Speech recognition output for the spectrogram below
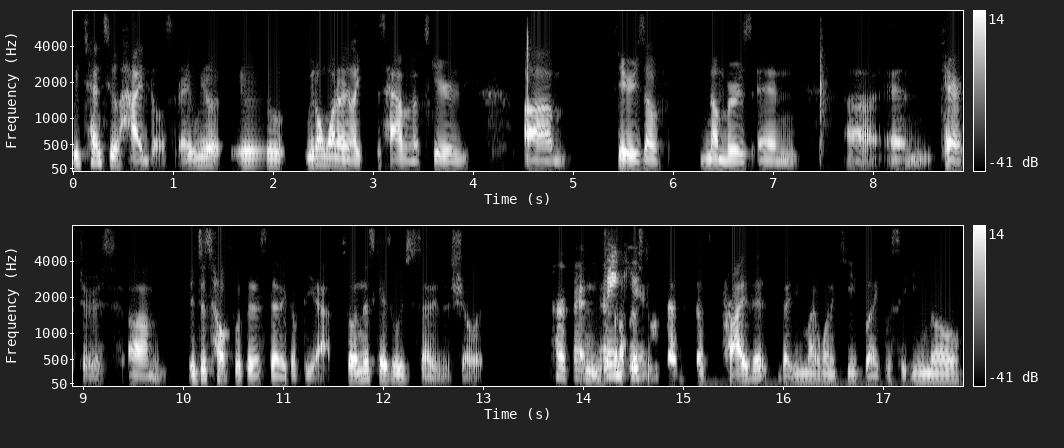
we tend to hide those, right? We don't we don't want to like just have an obscured um, series of numbers and uh, and characters. Um, it just helps with the aesthetic of the app. So in this case, we decided to show it. Perfect. Thank you. That, that's private that you might want to keep, like let's say email,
